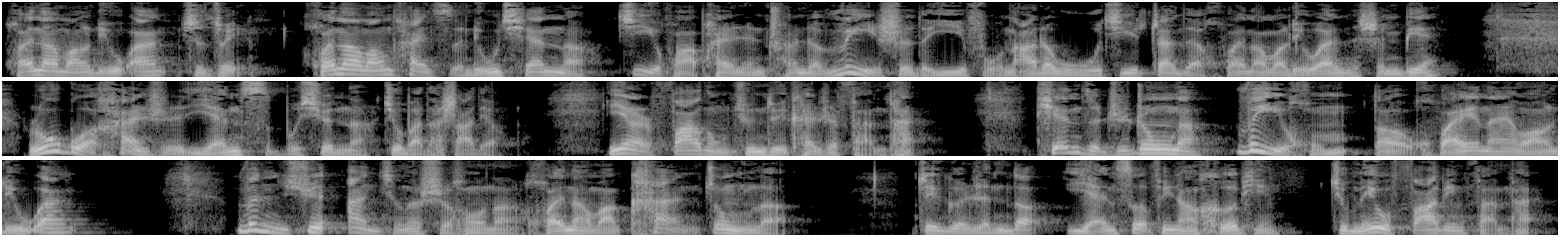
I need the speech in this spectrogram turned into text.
淮南王刘安之罪。淮南王太子刘谦呢，计划派人穿着卫士的衣服，拿着武器站在淮南王刘安的身边。如果汉使言辞不逊呢，就把他杀掉，因而发动军队开始反叛。天子之中呢，魏宏到淮南王刘安问讯案情的时候呢，淮南王看中了。这个人的颜色非常和平，就没有发兵反叛。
